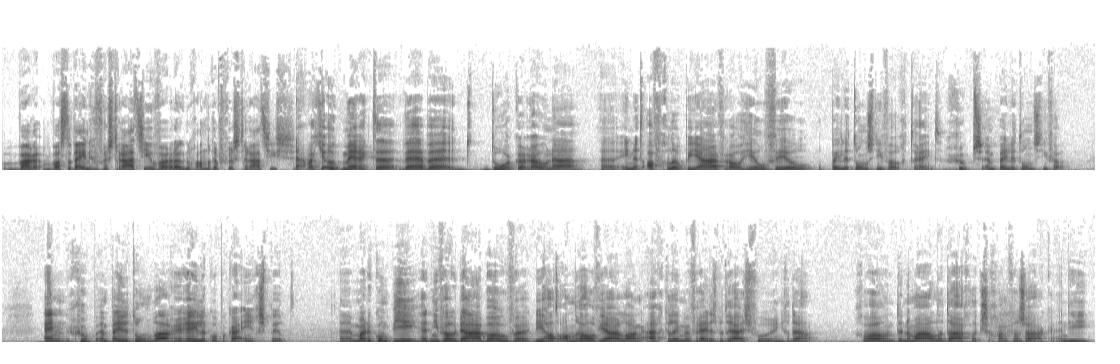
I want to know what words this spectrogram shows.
waar, was dat de enige frustratie of waren er ook nog andere frustraties? Nou, wat je ook merkte, we hebben door corona eh, in het afgelopen jaar vooral heel veel op pelotonsniveau getraind. Groeps- en pelotonsniveau. En groep en peloton waren redelijk op elkaar ingespeeld. Eh, maar de compie, het niveau daarboven, die had anderhalf jaar lang eigenlijk alleen maar vredesbedrijfsvoering gedaan. Gewoon de normale dagelijkse gang van zaken. En die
